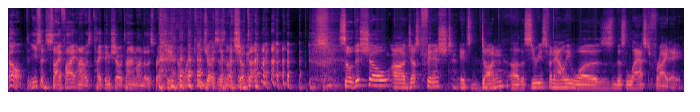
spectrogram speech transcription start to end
Oh, you said sci-fi, and I was typing Showtime onto the spreadsheet, and I'm like, Killjoys isn't Showtime. So this show uh, just finished. It's done. Uh, the series finale was this last Friday.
